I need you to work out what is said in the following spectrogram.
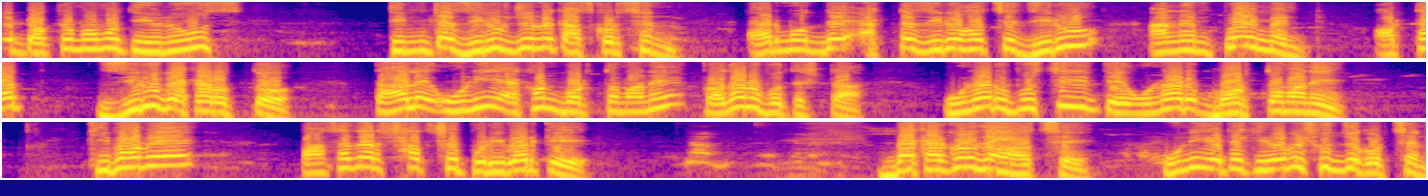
ডক্টর মোহাম্মদ ইউনুস তিনটা জিরোর জন্য কাজ করছেন। এর মধ্যে একটা জিরো হচ্ছে জিরো আনএমপ্লয়মেন্ট, অর্থাৎ জিরো বেকারত্ব। তাহলে উনি এখন বর্তমানে প্রধান উপদেষ্টা। উনার উপস্থিতিতে ওনার বর্তমানে কীভাবে পাঁচ হাজার সাতশো পরিবারকে বেকার করে দেওয়া হচ্ছে? উনি এটা কীভাবে সহ্য করছেন?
